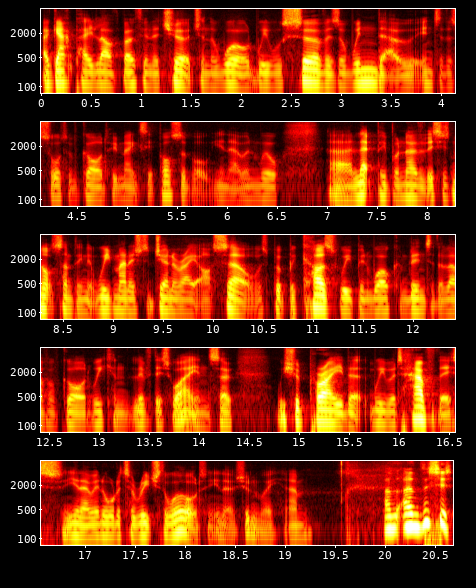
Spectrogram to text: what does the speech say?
agape love both in the church and the world, we will serve as a window into the sort of God who makes it possible, you know, and we'll uh, let people know that this is not something that we've managed to generate ourselves, but because we've been welcomed into the love of God, we can live this way. And so we should pray that we would have this, you know, in order to reach the world, you know, shouldn't we? Um, And and this is,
